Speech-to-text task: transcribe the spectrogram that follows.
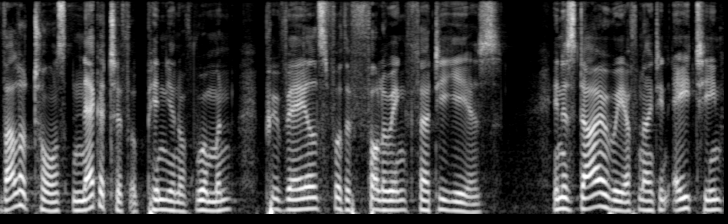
Vallotton's negative opinion of women prevails for the following 30 years. In his diary of 1918,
